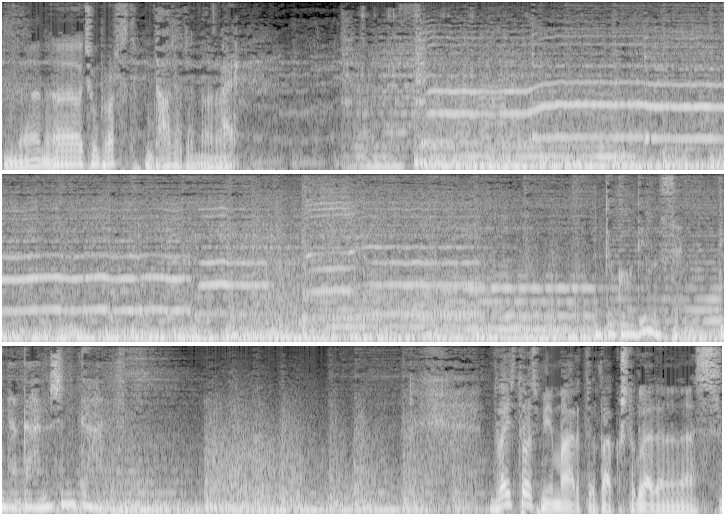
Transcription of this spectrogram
Da, da. E, hoćemo prošlost? Da, da, da, naravno. Ajde. Dogodilo se 28. je mart, tako što gleda na nas,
